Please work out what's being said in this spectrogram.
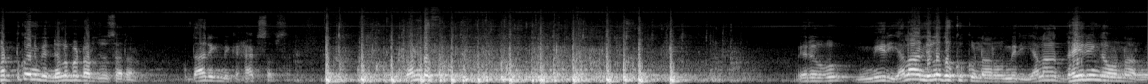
తట్టుకొని మీరు నిలబడ్డారు చూసారా? దానికి మీకు హ్యాట్స్ ఆఫ్ సార్. వండర్ఫుల్ మీరు మీరు ఎలా నిలదొక్కున్నారో మీరు ఎలా ధైర్యంగా ఉన్నారో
